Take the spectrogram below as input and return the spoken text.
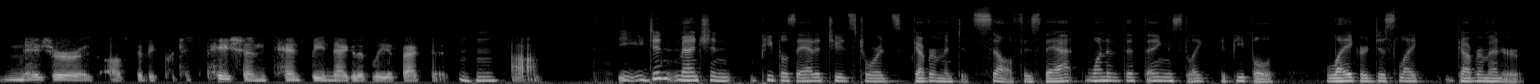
measures of civic participation tend to be negatively affected. Mm-hmm. Um, you didn't mention people's attitudes towards government itself. Is that one of the things? Like, do people like or dislike government or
